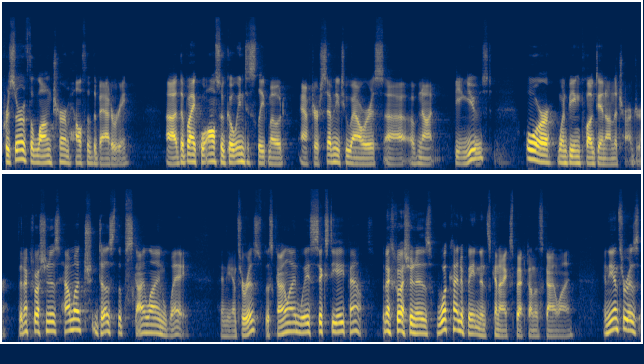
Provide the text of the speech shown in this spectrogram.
preserve the long-term health of the battery. Uh, the bike will also go into sleep mode after 72 hours uh, of not being used or when being plugged in on the charger. The next question is, how much does the Skyline weigh? And the answer is, the Skyline weighs 68 pounds. The next question is, what kind of maintenance can I expect on the Skyline? And the answer is,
